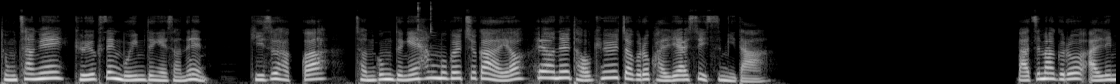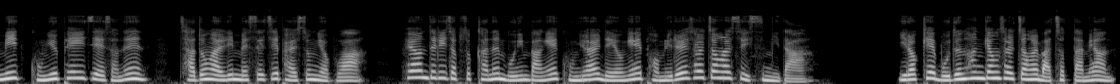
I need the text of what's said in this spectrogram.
동창회, 교육생 모임 등에서는 기수학과, 전공 등의 항목을 추가하여 회원을 더욱 효율적으로 관리할 수 있습니다. 마지막으로 알림 및 공유 페이지에서는 자동 알림 메시지 발송 여부와 회원들이 접속하는 모임방에 공유할 내용의 범위를 설정할 수 있습니다. 이렇게 모든 환경 설정을 마쳤다면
